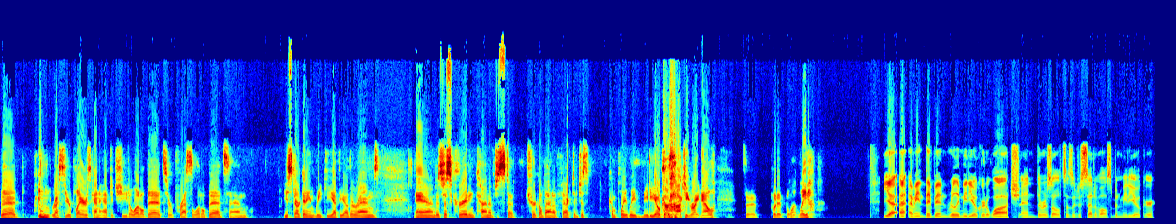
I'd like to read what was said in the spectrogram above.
the rest of your players kind of have to cheat a little bit or press a little bit, and you start getting leaky at the other end, and it's just creating kind of just a trickle down effect of just completely mediocre hockey right now, to put it bluntly. Yeah, I, I mean they've been really mediocre to watch, and the results, as I just said, have also been mediocre.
